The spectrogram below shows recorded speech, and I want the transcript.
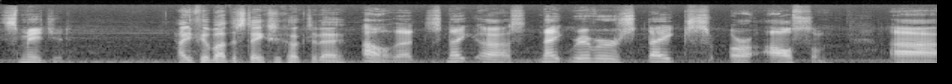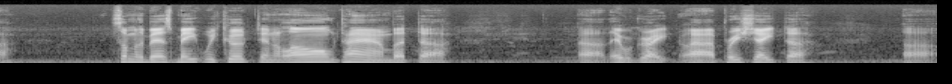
smidget. How do you feel about the steaks you cooked today? Oh, the snake uh, Snake River steaks are awesome. Uh, some of the best meat we cooked in a long time, but uh, uh, they were great. I appreciate uh, uh,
